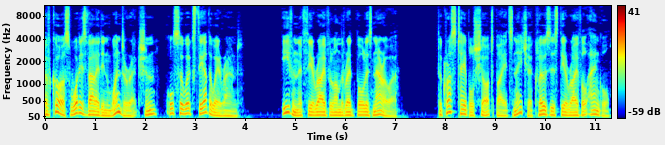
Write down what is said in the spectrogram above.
Of course, what is valid in one direction also works the other way round, even if the arrival on the red ball is narrower. The cross-table shot, by its nature, closes the arrival angle.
